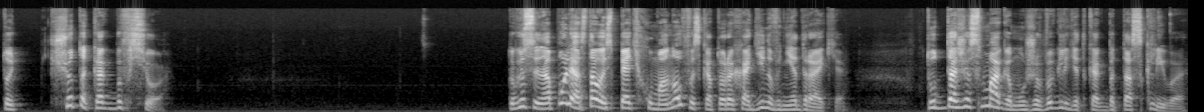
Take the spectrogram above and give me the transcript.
то что-то как бы все. Только если на поле осталось 5 хуманов, из которых один вне драки. Тут даже с магом уже выглядит как бы тоскливо.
